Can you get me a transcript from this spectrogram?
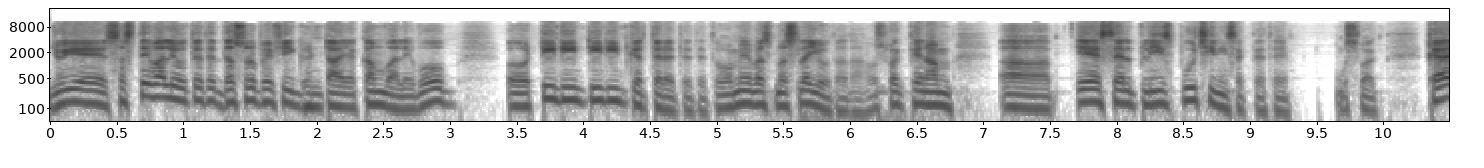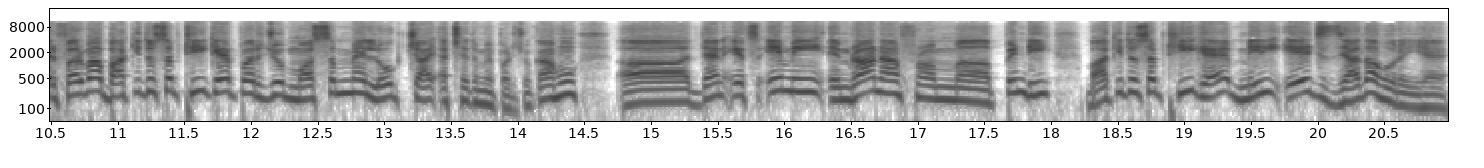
जो ये सस्ते वाले होते थे, दस रुपए फ़ी घंटा या कम वाले, वो टी टी टी टी करते रहते थे। तो हमें बस मसला ही होता था। उस वक्त फिर हम ए एस एल प्लीज़ पूछ ही नहीं सकते थे उस वक्त। खैर, फरवा, बाकी तो सब ठीक है, पर जो मौसम में लोग चाय, अच्छे तो मैं पढ़ चुका हूँ। Then it's Amy Imrana from Pindi बाकी तो सब ठीक है, मेरी एज ज़्यादा हो रही है।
